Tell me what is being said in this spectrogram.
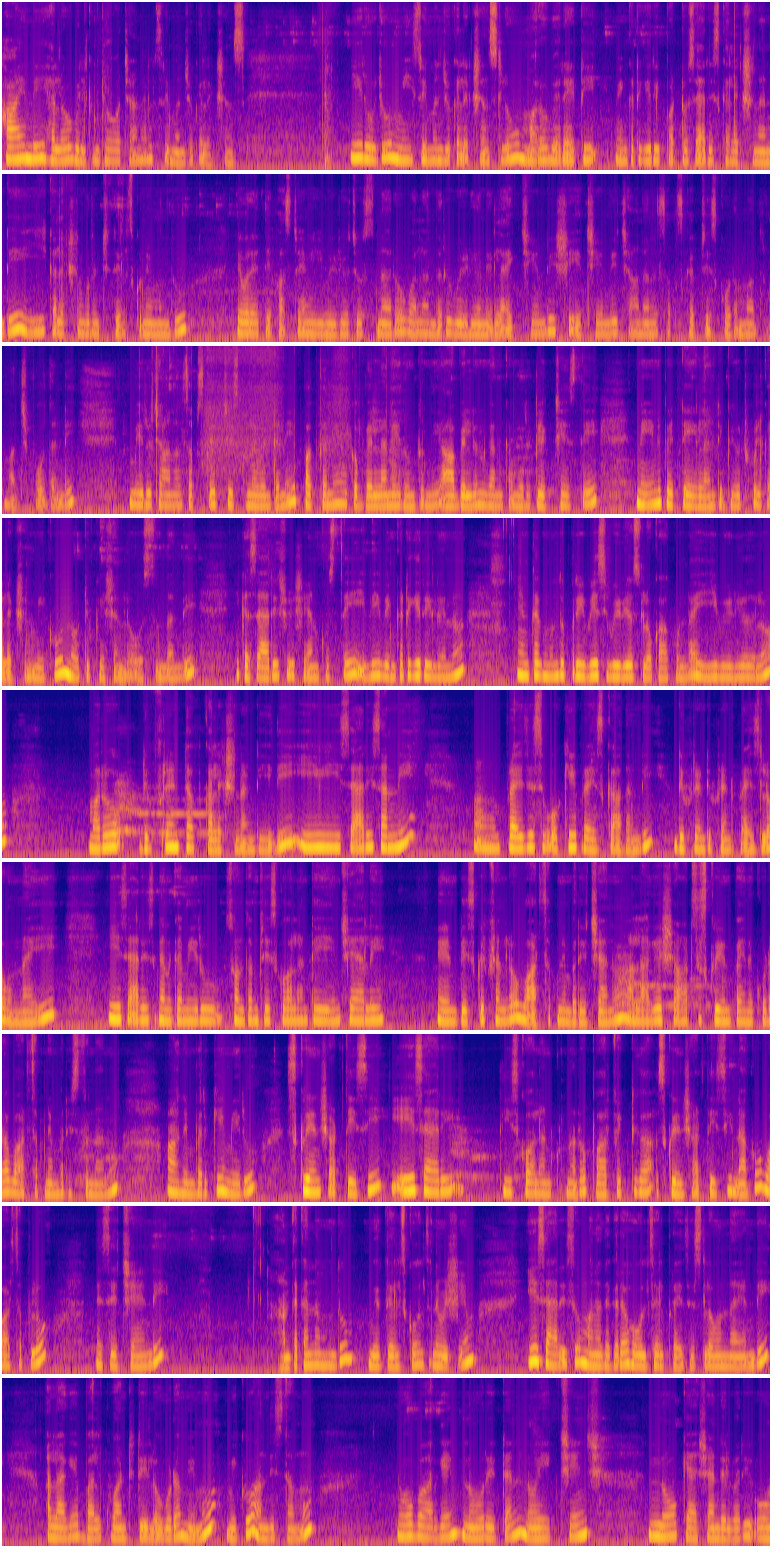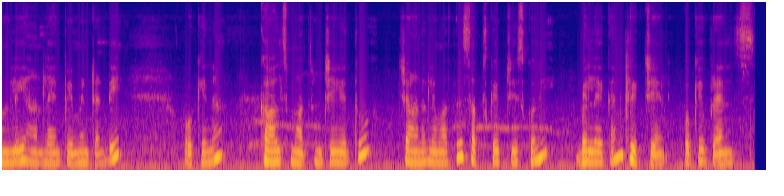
Hi అండి. Hello welcome to our channel Srimanju collections. ఈరోజు మీ శ్రీమంజు కలెక్షన్స్లో మరో వెరైటీ వెంకటగిరి పట్టు శారీస్ కలెక్షన్ అండి. ఈ కలెక్షన్ గురించి తెలుసుకునే ముందు ఎవరైతే ఫస్ట్ టైం ఈ వీడియో చూస్తున్నారో వాళ్ళందరూ వీడియోని లైక్ చేయండి షేర్ చేయండి. ఛానల్ని సబ్స్క్రైబ్ చేసుకోవడం మాత్రం మర్చిపోదండి మీరు ఛానల్ సబ్స్క్రైబ్ చేసుకున్న వెంటనే పక్కనే ఒక బెల్ అనేది ఉంటుంది. ఆ బెల్ని కనుక మీరు క్లిక్ చేస్తే నేను పెట్టే ఇలాంటి బ్యూటిఫుల్ కలెక్షన్ మీకు నోటిఫికేషన్లో వస్తుందండి. ఇక శారీస్ విషయానికి వస్తే ఇవి వెంకటగిరిలోను ఇంతకుముందు ప్రీవియస్ వీడియోస్లో కాకుండా ఈ వీడియోలో మరో డిఫరెంట్ ఆఫ్ కలెక్షన్ అండి ఇది. ఈ శారీస్ అన్నీ ప్రైజెస్ ఒకే ప్రైస్ కాదండి. డిఫరెంట్ డిఫరెంట్ ప్రైస్లో ఉన్నాయి. ఈ శారీస్ కనుక మీరు సొంతం చేసుకోవాలంటే ఏం చేయాలి? నేను డిస్క్రిప్షన్లో వాట్సాప్ నెంబర్ ఇచ్చాను. అలాగే షార్ట్స్ స్క్రీన్ పైన కూడా వాట్సాప్ నెంబర్ ఇస్తున్నాను. ఆ నెంబర్కి మీరు స్క్రీన్ షాట్ తీసి ఏ శారీ తీసుకోవాలనుకున్నారో పర్ఫెక్ట్గా స్క్రీన్ షాట్ తీసి నాకు వాట్సాప్లో మెసేజ్ చేయండి. అంతకన్నా ముందు మీరు తెలుసుకోవాల్సిన విషయం ఈ శారీస్ మన దగ్గర హోల్సేల్ ప్రైజెస్లో ఉన్నాయండి. అలాగే బల్క్ క్వాంటిటీలో కూడా మేము మీకు అందిస్తాము. No bargain no return no exchange no cash on delivery only online payment అండి. ఓకేనా? కాల్స్ మాత్రం చేయొద్దు. ఛానల్ని మాత్రం సబ్స్క్రైబ్ చేసుకొని బెల్ ఐకాన్ క్లిక్ చేయండి. Okay friends.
